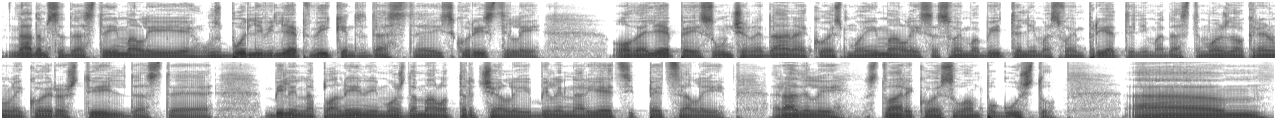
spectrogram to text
nadam se da ste imali uzbudljivi lijep vikend, da ste iskoristili ove lijepe i sunčane dane koje smo imali sa svojim obiteljima, svojim prijateljima, da ste možda okrenuli koji roštilj, da ste bili na planini, možda malo trčali, bili na rijeci, pecali, radili stvari koje su vam po guštu. Um,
